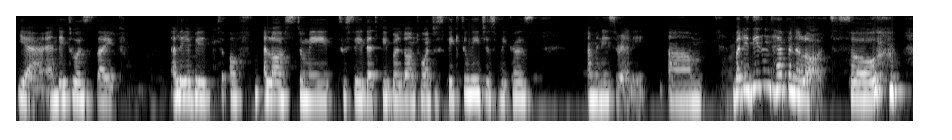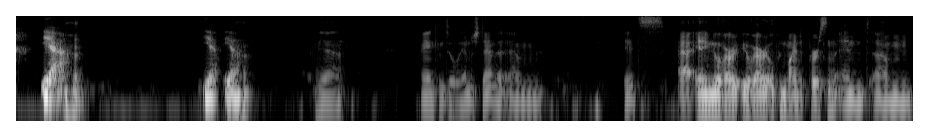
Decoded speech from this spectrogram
yeah, and it was like a little bit of a loss to me to see that people don't want to speak to me just because I'm an Israeli. Um, But it didn't happen a lot. So, yeah. Uh-huh. Yeah, yeah. Uh-huh. Yeah. I can totally understand that. Um, it's uh, and you're a very you're a very open-minded person, and um,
